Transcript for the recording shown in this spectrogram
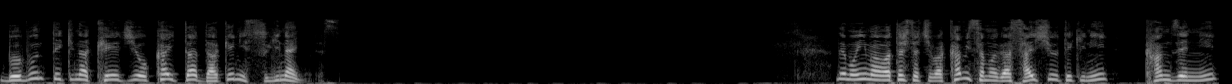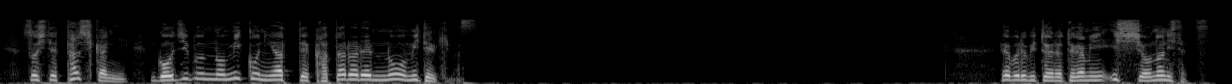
部分的な啓示を書いただけに過ぎないのです。でも今私たちは神様が最終的に完全に、そして確かにご自分の御子にあって語られるのを見ていきます。ヘブル人への手紙一章の二節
